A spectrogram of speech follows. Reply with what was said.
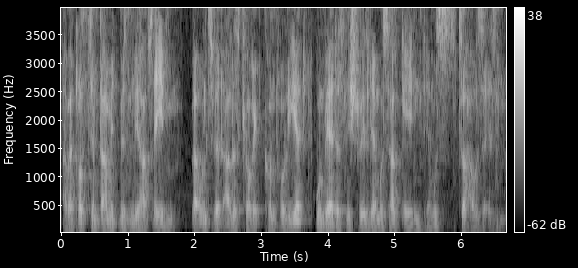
aber trotzdem damit müssen wir halt leben. Bei uns wird alles korrekt kontrolliert und wer das nicht will, der muss halt gehen, der muss zu Hause essen.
